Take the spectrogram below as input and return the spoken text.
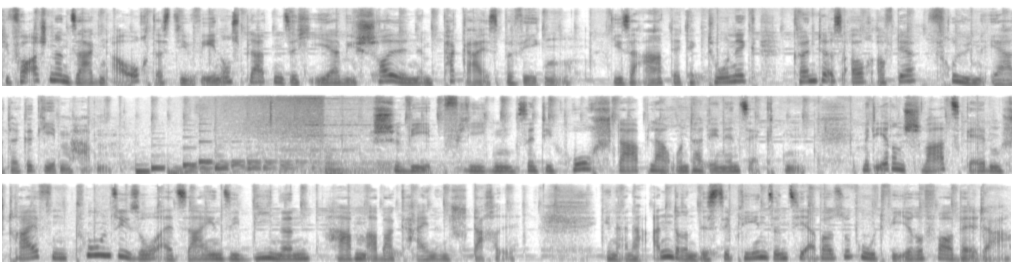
Die Forschenden sagen auch, dass die Venusplatten sich eher wie Schollen im Packeis bewegen. Diese Art der Tektonik könnte es auch auf der frühen Erde gegeben haben. Schwebfliegen sind die Hochstapler unter den Insekten. Mit ihren schwarz-gelben Streifen tun sie so, als seien sie Bienen, haben aber keinen Stachel. In einer anderen Disziplin sind sie aber so gut wie ihre Vorbilder.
